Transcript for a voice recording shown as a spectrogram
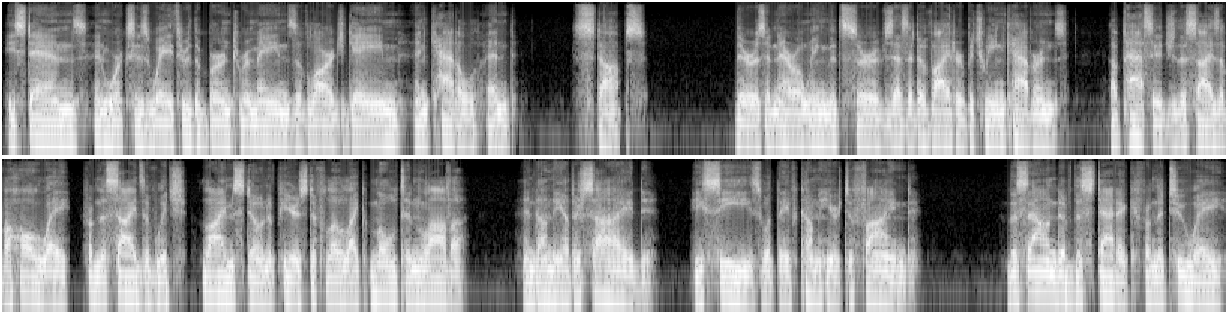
He stands and works his way through the burnt remains of large game and cattle and stops. There is a narrowing that serves as a divider between caverns, a passage the size of a hallway, from the sides of which limestone appears to flow like molten lava. And on the other side, he sees what they've come here to find. The sound of the static from the two way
